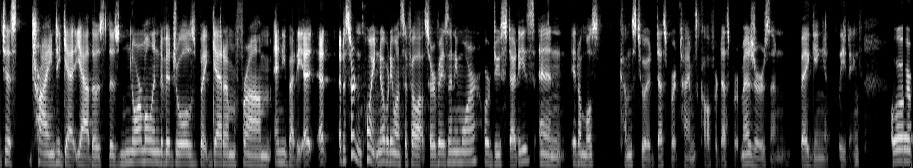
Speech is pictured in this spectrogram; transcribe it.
just trying to get yeah those those normal individuals but get them from anybody at, at, at, a certain point nobody wants to fill out surveys anymore or do studies and it almost comes to a desperate times call for desperate measures and begging and pleading or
